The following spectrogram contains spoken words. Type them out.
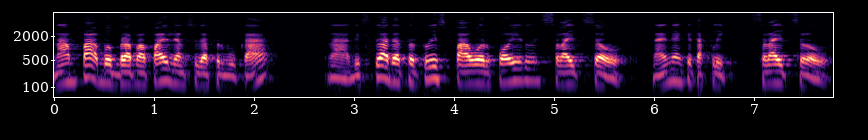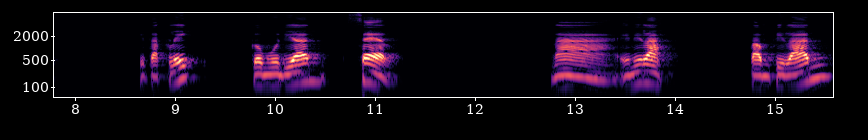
Nampak beberapa file yang sudah terbuka. Nah, di situ ada tertulis PowerPoint Slideshow. Nah, ini yang kita klik, Slideshow. Kita klik, kemudian Share. Nah, inilah tampilan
